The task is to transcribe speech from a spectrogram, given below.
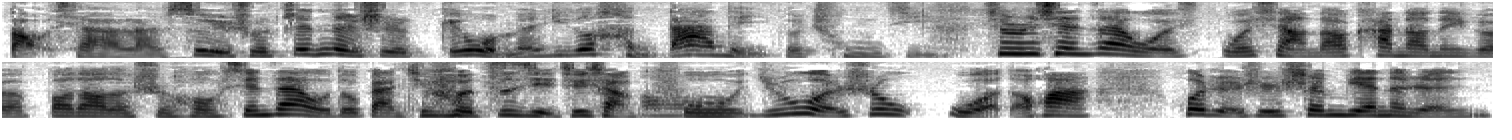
倒下了。所以说，真的是给我们一个很大的一个冲击。就是现在我我想到看到那个报道的时候，现在我都感觉我自己就想哭。如果是我的话，或者是身边的人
